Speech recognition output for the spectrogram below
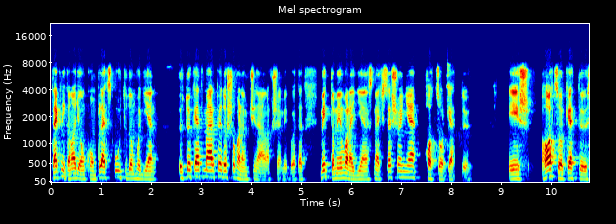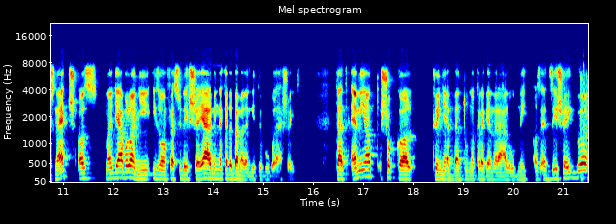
technika nagyon komplex, úgy tudom, hogy ilyen ötöket már például soha nem csinálnak semmiből. Tehát mit tudom én, van egy ilyen snatch sessionje, 6x2 és a 6x2 snatch az nagyjából annyi izomfeszüléssel jár, mint neked a bemelegítő googolásait. Tehát emiatt sokkal könnyebben tudnak regenerálódni az edzéseikből,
